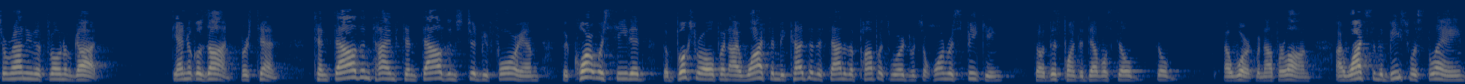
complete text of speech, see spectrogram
surrounding the throne of God. Daniel goes on, verse 10. 10,000 times 10,000 stood before him. The court was seated. The books were open. I watched and because of the sound of the pompous words which the horn was speaking. So at this point, the devil's still, still at work, but not for long. I watched till the beast was slain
